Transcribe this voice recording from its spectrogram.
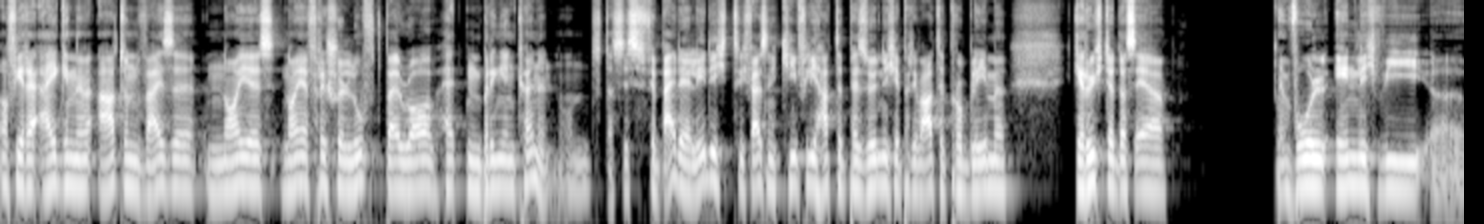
auf ihre eigene Art und Weise neues, neue frische Luft bei Raw hätten bringen können. Und das ist für beide erledigt. Ich weiß nicht, Keith Lee hatte persönliche, private Probleme. Gerüchte, dass er wohl ähnlich wie äh,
